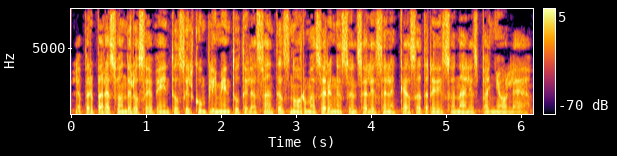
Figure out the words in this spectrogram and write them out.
La preparación de los eventos y el cumplimiento de las santas normas eran esenciales en la casa tradicional española.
